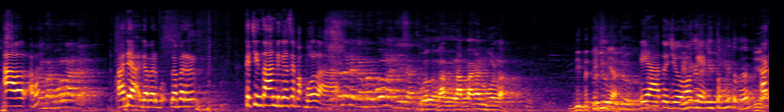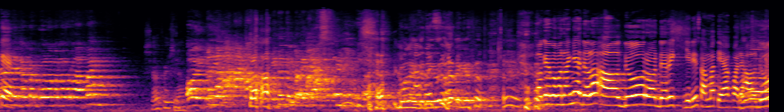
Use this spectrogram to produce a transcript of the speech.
Al apa? Gambar bola ada. Ada gambar gambar kecintaan dengan sepak bola. Ada gambar bola dia satu. Bola. La- lapangan bola di betisnya. tujuh. Iya, tujuh. Ini Oke. kan yang hitam itu kan? Iya. Oke. Ada gambar bola sama nomor 8. Siapa itu? Oh itu ya. itu Justin. Gue lagi gitu. Oke, pemenangnya adalah Aldo Roderick. Jadi selamat ya kepada Aldo.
